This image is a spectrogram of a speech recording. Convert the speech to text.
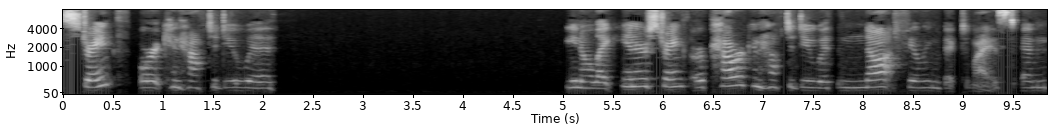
strength, or it can have to do with you know like inner strength or power can have to do with not feeling victimized and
